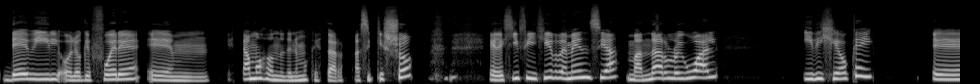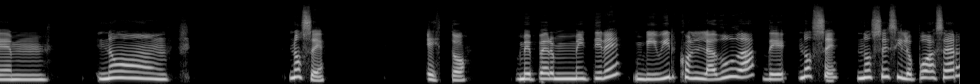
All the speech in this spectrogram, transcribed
débil o lo que fuere, em, estamos donde tenemos que estar. Así que yo elegí fingir demencia, mandarlo igual y dije, ok, em, no, no sé, esto, me permitiré vivir con la duda de, no sé, no sé si lo puedo hacer,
